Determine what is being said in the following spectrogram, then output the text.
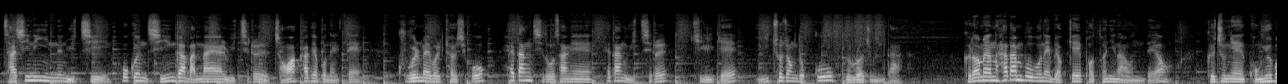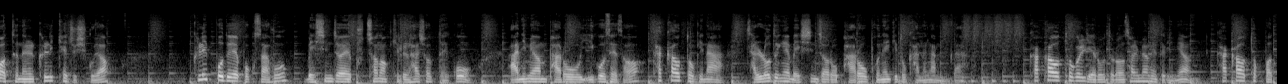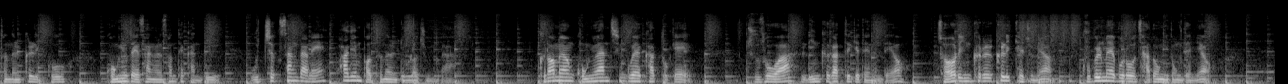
자신이 있는 위치 혹은 지인과 만나야 할 위치를 정확하게 보낼 때 구글맵을 켜시고 해당 지도상의 해당 위치를 길게 2초 정도 꾹 눌러줍니다. 그러면 하단 부분에 몇 개의 버튼이 나오는데요. 그 중에 공유 버튼을 클릭해 주시고요. 클립보드에 복사 후 메신저에 붙여넣기를 하셔도 되고 아니면 바로 이곳에서 카카오톡이나 잘로 등의 메신저로 바로 보내기도 가능합니다. 카카오톡을 예로 들어 설명해드리면 카카오톡 버튼을 클릭 후 공유 대상을 선택한 뒤 우측 상단에 확인 버튼을 눌러줍니다. 그러면 공유한 친구의 카톡에 주소와 링크가 뜨게 되는데요. 저 링크를 클릭해주면 구글맵으로 자동 이동되며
